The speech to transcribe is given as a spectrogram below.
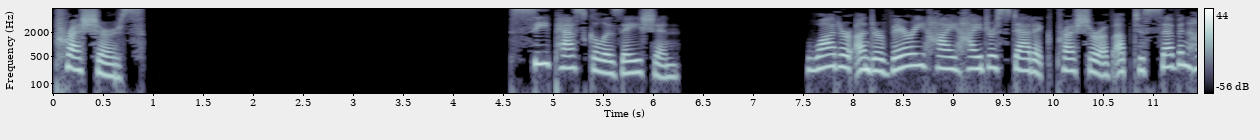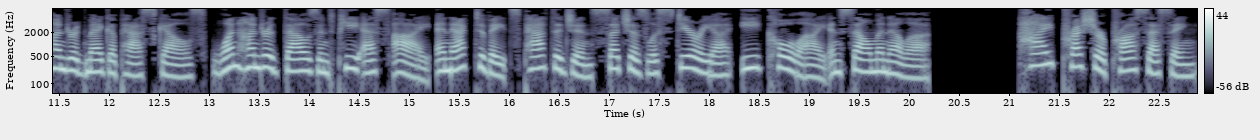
pressures See Pascalization Water under very high hydrostatic pressure of up to 700 megapascals 100,000 psi inactivates pathogens such as Listeria, E. coli and Salmonella. High-pressure processing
